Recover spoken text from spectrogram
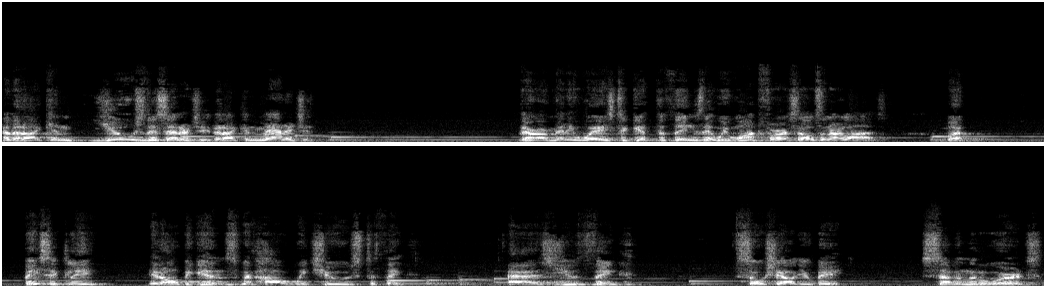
And that I can use this energy, that I can manage it. There are many ways to get the things that we want for ourselves in our lives. But basically, it all begins with how we choose to think. As you think, so shall you be. Seven little words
